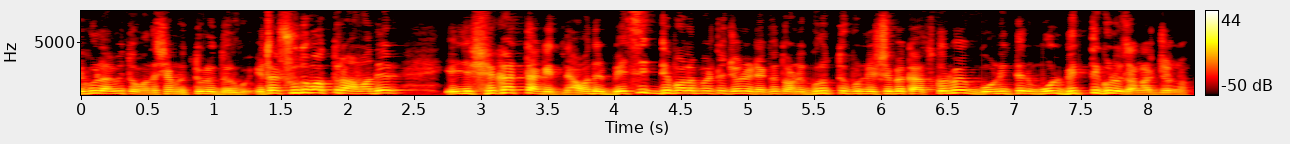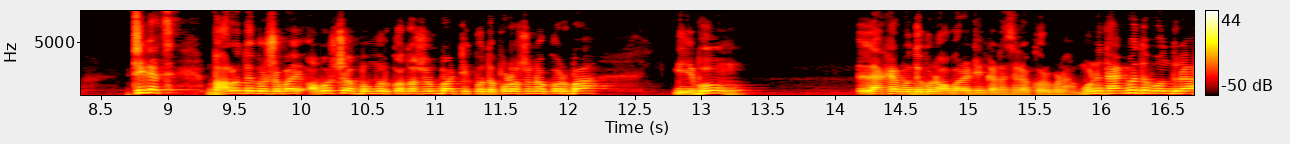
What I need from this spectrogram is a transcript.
এগুলো আমি তোমাদের সামনে তুলে ধরবো। এটা শুধুমাত্র আমাদের এই যে শেখার তাগিদ না, আমাদের বেসিক ডেভেলপমেন্টের জন্য এটা কিন্তু অনেক গুরুত্বপূর্ণ হিসেবে কাজ করবে গণিতের মূল ভিত্তিগুলো জানার জন্য। ঠিক আছে? ভালো থেকো সবাই। অবশ্যই আব্বামুর কথা শুনবা, ঠিকমতো পড়াশোনা করবা এবং লেখার মধ্যে কোনো অপারেটিং কাটাছেড়া করব না। মনে থাকবে তো বন্ধুরা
